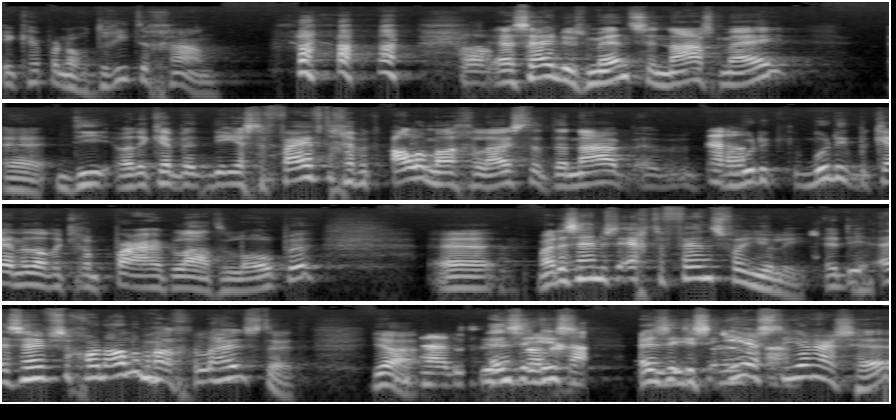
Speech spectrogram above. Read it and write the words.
ik heb er nog drie te gaan. Oh. Er zijn dus mensen naast mij... eh, die, want ik heb de eerste 50 heb ik allemaal geluisterd. Daarna eh, Ja. moet, ik, moet ik bekennen dat ik er een paar heb laten lopen. Eh, maar er zijn dus echte fans van jullie. En, die, en ze heeft ze gewoon allemaal geluisterd. Ja. Ja, dat is en ze is, gaaf. en ze Dat is is wel eerstejaars, hè?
